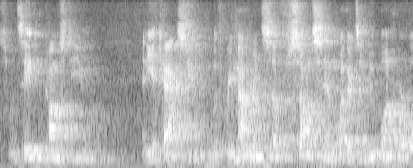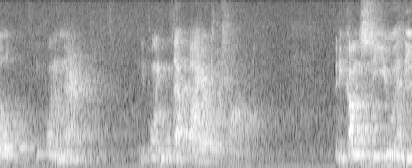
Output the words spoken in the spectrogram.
So when Satan comes to you, and he attacks you with remembrance of some sin, whether it's a new one or old, you point him there. You point that liar to the fire. But he comes to you and he,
